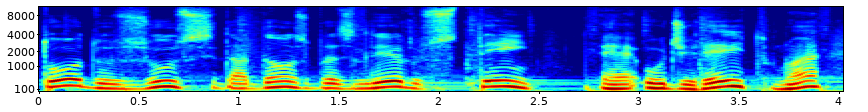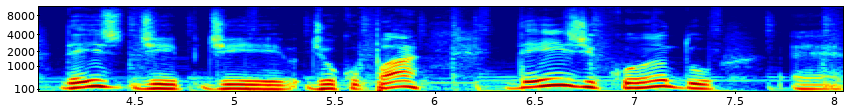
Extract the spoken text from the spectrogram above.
todos os cidadãos brasileiros têm é, o direito não é? desde, de, de, de ocupar, desde quando é,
